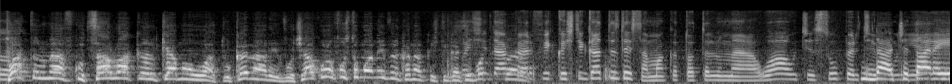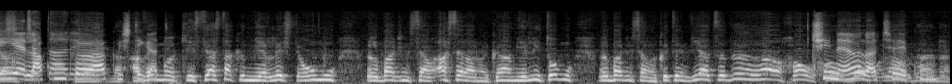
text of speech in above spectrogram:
uh, Toată lumea a făcut țalua că îl cheamă Oatu, că n-are voce. Acolo a fost o manevră că n-a câștigat. Păi e și foarte dacă clar. ar fi câștigat, îți dai seama că toată lumea, wow, ce super, ce Da, bun ce tare e ce el, acum tare că e." a Da, câștigat. Avem uh, chestia asta când mierlește omul, îl bagi în seamă. Asta e la noi. Când am mierlit omul, îl bagi în seamă. Câte în viață, dă, ah, hau, Cine hau, ăla, da, ce, da, cum? Da, da.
